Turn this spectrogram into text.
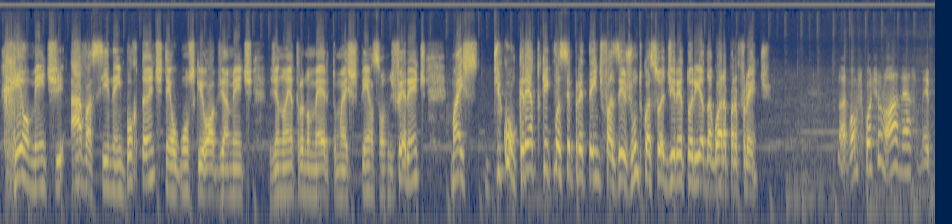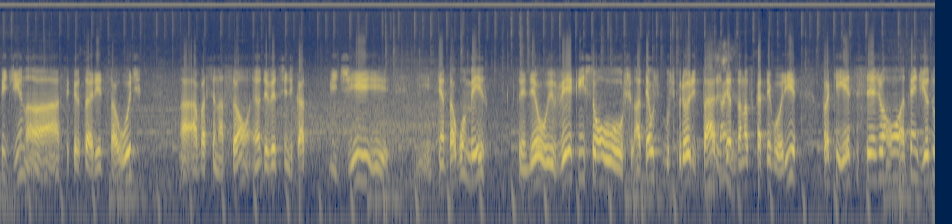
realmente a vacina é importante. Tem alguns que, obviamente, gente não entra no mérito, mas pensam diferente. Mas, de concreto, o que, você pretende fazer junto com a sua diretoria da agora para frente? Nós vamos continuar né, pedindo à Secretaria de Saúde a, a vacinação. É um dever do sindicato pedir e, e tentar algum meio entendeu? E ver quem são os, até os, os prioritários dentro da nossa categoria, para que esses sejam atendidos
